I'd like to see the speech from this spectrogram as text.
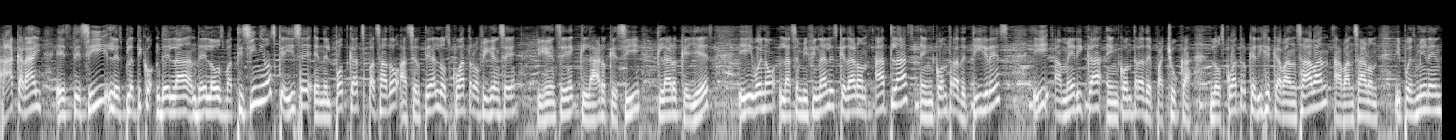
Ah, caray, este sí, les platico de la de los vaticinios que hice en el podcast pasado, acerté a los cuatro, fíjense, fíjense, claro que sí, claro que yes. Y bueno, las semifinales quedaron Atlas en contra de Tigres y América en contra de Pachuca. Los cuatro que dije que avanzaban, avanzaron. Y pues miren,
